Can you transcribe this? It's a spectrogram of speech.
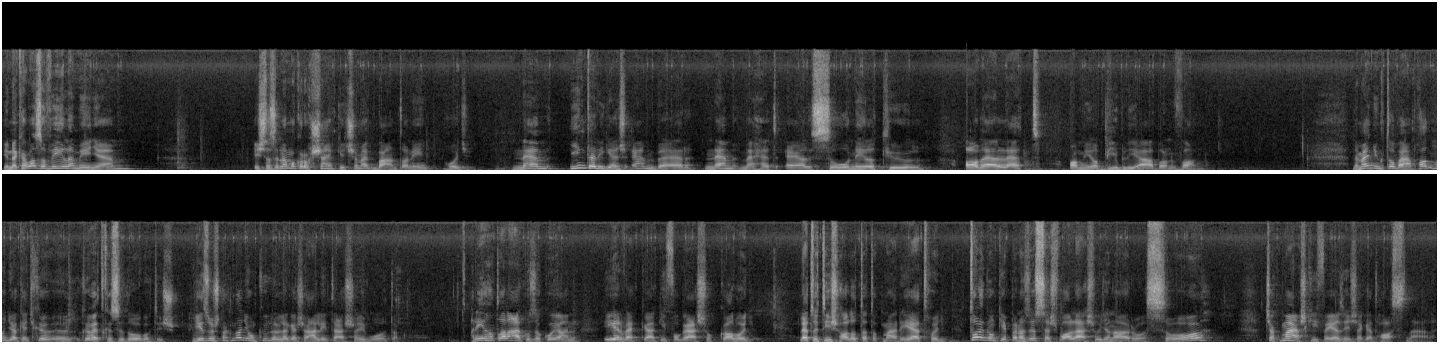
Én nekem az a véleményem, és azért nem akarok senkit sem megbántani, hogy nem intelligens ember nem mehet el szó nélkül amellett, ami a Bibliában van. De menjünk tovább, hadd mondjak egy következő dolgot is. Jézusnak nagyon különleges állításai voltak. Néha találkozok olyan érvekkel, kifogásokkal, hogy lehet, hogy ti is hallottatok már ilyet, hogy tulajdonképpen az összes vallás ugyanarról szól, csak más kifejezéseket használ.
